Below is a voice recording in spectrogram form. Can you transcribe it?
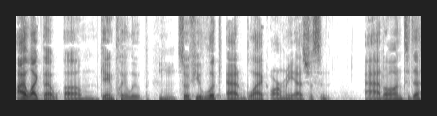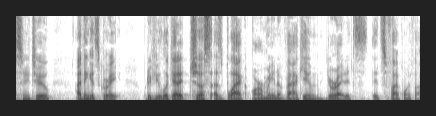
I like that um, gameplay loop. So if you look at Black Armory as just an add-on to Destiny 2, I think it's great. But if you look at it just as Black Armory in a vacuum, you're right. It's it's 5.5.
